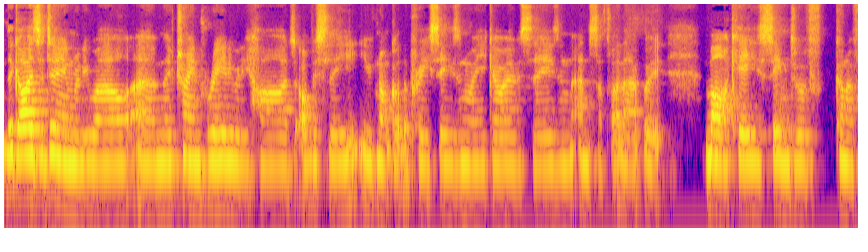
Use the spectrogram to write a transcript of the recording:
The guys are doing really well. Um, they've trained really, really hard. Obviously, you've not got the pre-season where you go overseas and, and stuff like that, but marquees seem to have kind of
